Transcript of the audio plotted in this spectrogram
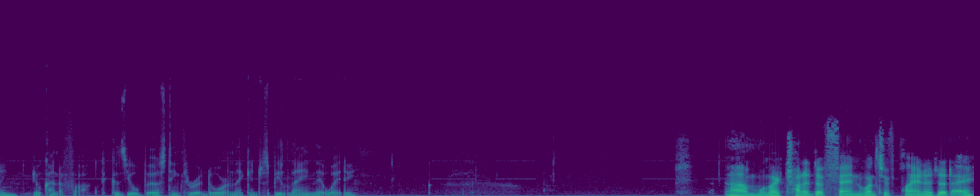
building, you're kind of fucked because you're bursting through a door and they can just be laying there waiting. Um, like trying to defend once you've planted it, eh?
